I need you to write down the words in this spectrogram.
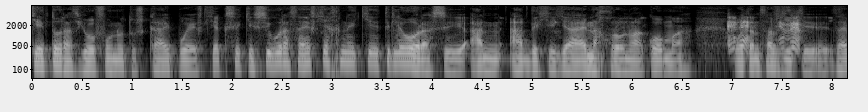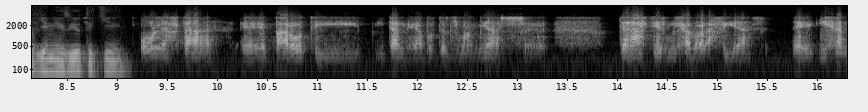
Και το ραδιόφωνο του Sky που έφτιαξε και σίγουρα θα έφτιαχνε και τηλεόραση αν άντεχε για ένα χρόνο ακόμα ε, ναι, όταν θα, βγει και, θα έβγαινε ιδιωτική. Όλα αυτά ε, παρότι ήταν αποτέλεσμα μιας ε, τεράστιας μηχανογραφίας ε, είχαν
